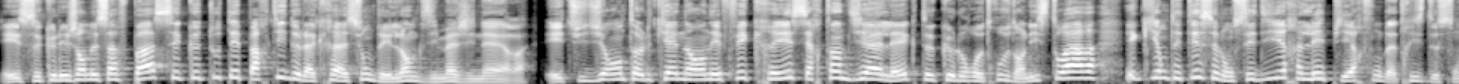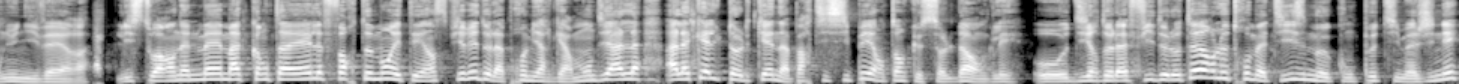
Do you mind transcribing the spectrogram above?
Et ce que les gens ne savent pas, c'est que tout est parti de la création des langues imaginaires. Étudiant, Tolkien a en effet créé certains dialectes que l'on retrouve dans l'histoire et qui ont été, selon ses dires, les pierres fondatrices de son univers. L'histoire en elle-même a quant à elle fortement été inspirée de la Première Guerre mondiale à laquelle Tolkien a participé en tant que soldat anglais. Au dire de la fille de l'auteur, le traumatisme qu'on peut imaginer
